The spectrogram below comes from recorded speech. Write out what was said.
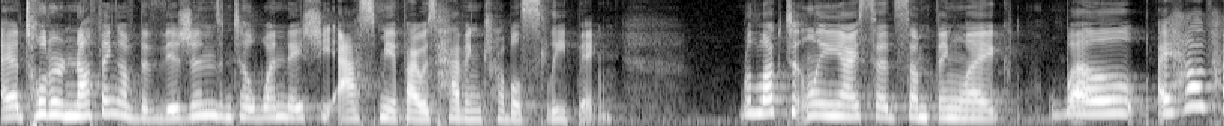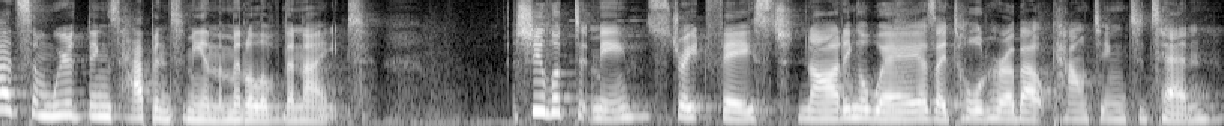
I had told her nothing of the visions until one day she asked me if I was having trouble sleeping. Reluctantly, I said something like, Well, I have had some weird things happen to me in the middle of the night. She looked at me, straight faced, nodding away as I told her about counting to 10.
